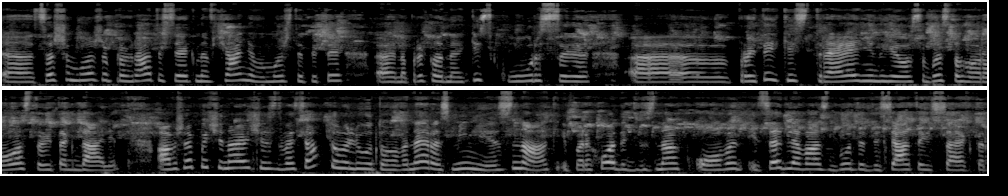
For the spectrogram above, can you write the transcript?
е, це ще може програтися як навчання. Ви можете піти, е, наприклад, на якісь курси, е, пройти якісь тренінги особистого росту і так далі. А вже починаючи з 20 лютого, Венера змінює знак і переходить в знак Овен, і це для вас буде 10 сектор.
